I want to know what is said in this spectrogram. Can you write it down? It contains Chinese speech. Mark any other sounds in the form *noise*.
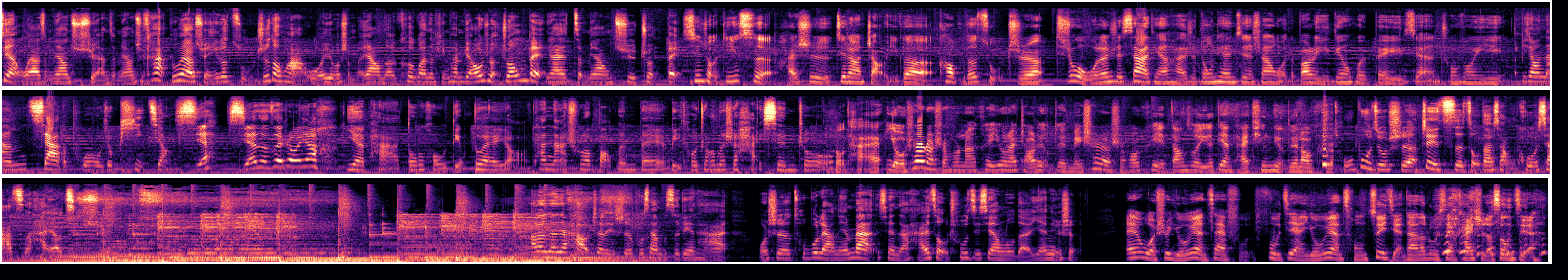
路线我要怎么样去选，怎么样去看？如果要选一个组织的话，我有什么样的客观的评判标准？装备应该怎么样去准备？新手第一次还是尽量找一个靠谱的组织。其实我无论是夏天还是冬天进山，我的包里一定会背一件冲锋衣。比较难下的坡，我就屁降鞋，鞋子最重要。夜爬东侯顶，队友他拿出了保温杯，里头装的是海鲜粥。手台有事儿的时候呢，可以用来找领队；没事儿的时候，可以当做一个电台听领队唠嗑。徒步就是这次走到想哭，下次还要继续。Hello，大家好，这里是不三不四电台，我是徒步两年半，现在还走初级线路的严女士。哎，我是永远在复复健，永远从最简单的路线开始的宋姐。*laughs*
